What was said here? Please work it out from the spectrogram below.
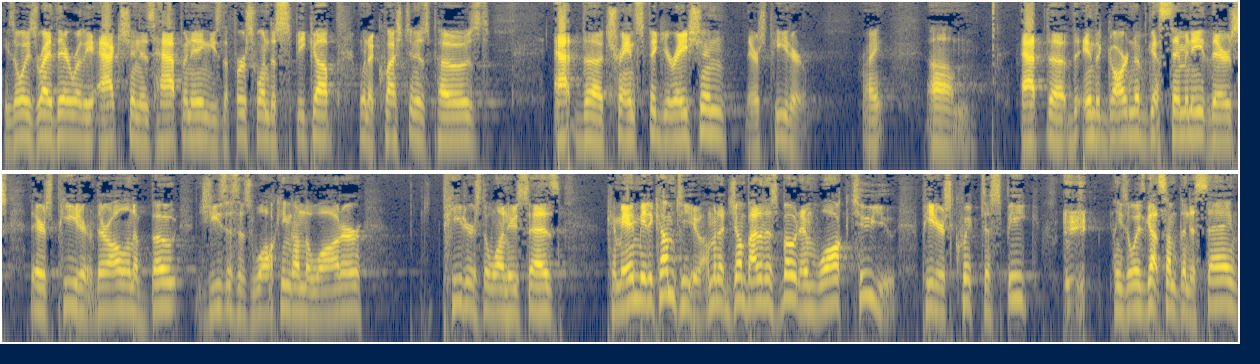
He's always right there where the action is happening. He's the first one to speak up when a question is posed at the transfiguration, there's Peter, right? Um, at the, the, in the garden of gethsemane there's there's peter. They're all in a boat. Jesus is walking on the water. Peter's the one who says command me to come to you. I'm going to jump out of this boat and walk to you. Peter's quick to speak. He's always got something to say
